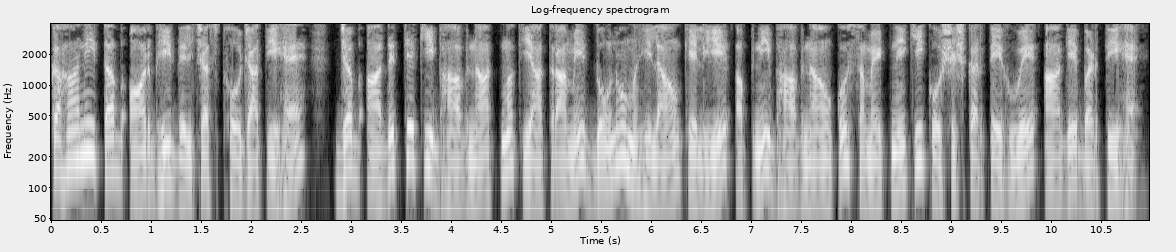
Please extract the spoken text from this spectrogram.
कहानी तब और भी दिलचस्प हो जाती है, जब आदित्य की भावनात्मक यात्रा में दोनों महिलाओं के लिए अपनी भावनाओं को समेटने की कोशिश करते हुए आगे बढ़ती है।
